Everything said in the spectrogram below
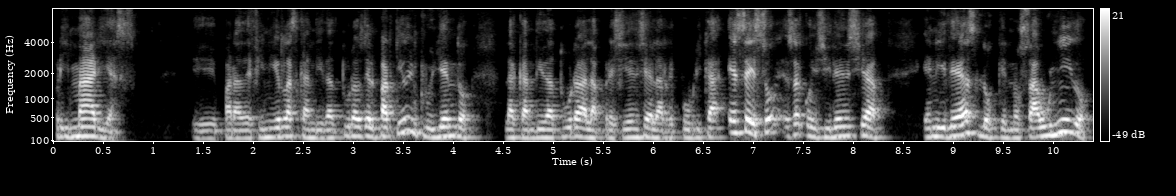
primarias eh, para definir las candidaturas del partido, incluyendo la candidatura a la presidencia de la República. Es eso, esa coincidencia en ideas, lo que nos ha unido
